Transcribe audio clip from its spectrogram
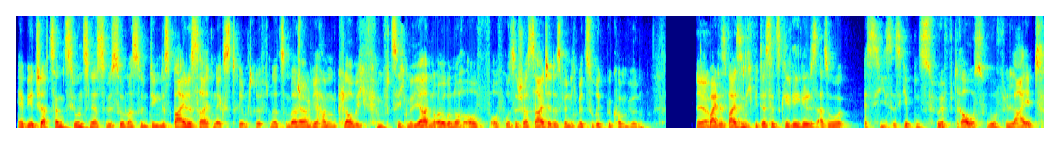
Wirtschaftssanktionen sind ja sowieso immer so ein Ding, das beide Seiten extrem trifft. Ne? Zum Beispiel, Ja. wir haben, glaube ich, 50 Milliarden Euro noch auf, auf russischer Seite, das wir nicht mehr zurückbekommen würden. Ja. Wobei, das weiß ich nicht, wie das jetzt geregelt ist. Also, es hieß, es gibt einen Swift-Rauswurf Light.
